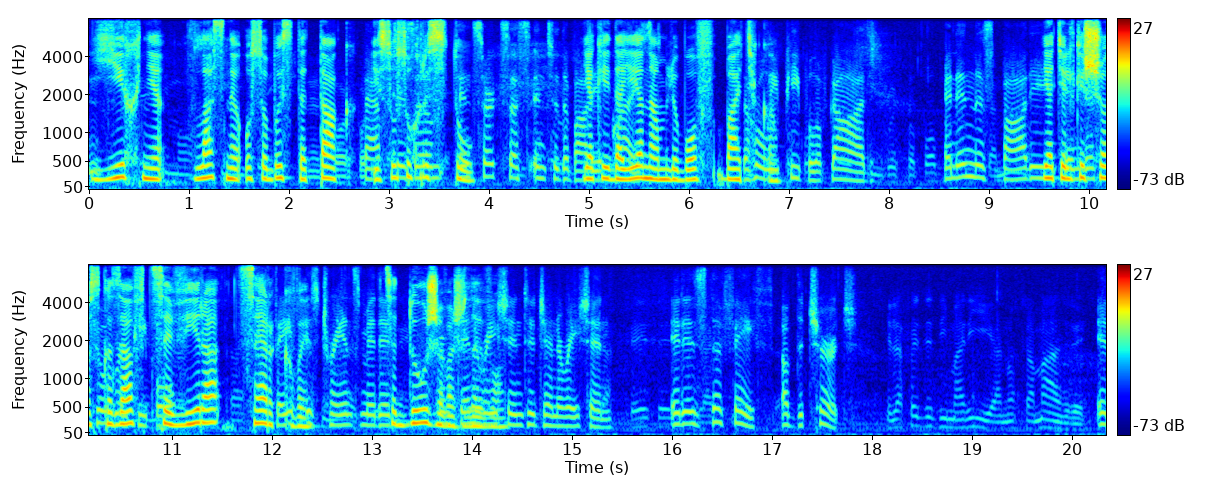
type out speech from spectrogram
їхнє власне особисте так Ісусу Христу, який дає нам любов батька. Я тільки що сказав, це віра церкви. Це дуже важливо. E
